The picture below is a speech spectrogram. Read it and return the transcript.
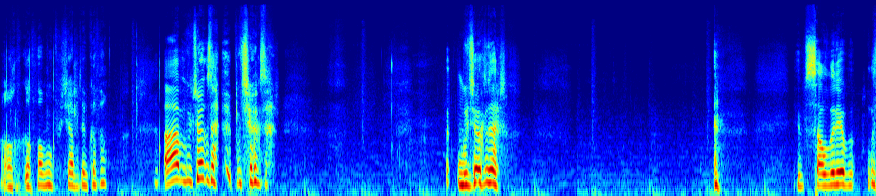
Ah kafam çarptım kafam. Aa. Bu çok zor. Bu çok zor. Hep saldırı yapın.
